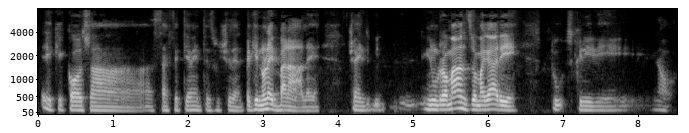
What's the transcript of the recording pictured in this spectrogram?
e che cosa sta effettivamente succedendo. Perché non è banale. Cioè, in un romanzo magari tu scrivi no,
